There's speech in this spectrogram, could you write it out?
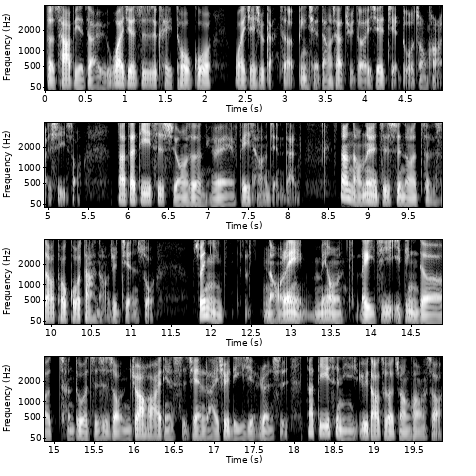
的差别在于，外界知识可以透过外界去感测，并且当下取得一些解读状况来吸收。那在第一次使用的时候，你会非常的简单。那脑内的知识呢，则是要透过大脑去检索。所以你脑内没有累积一定的程度的知识之后，你就要花一点时间来去理解认识。那第一次你遇到这个状况的时候，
